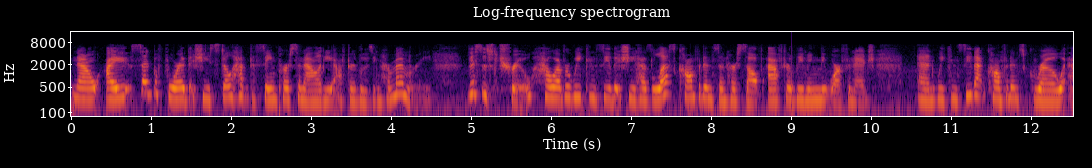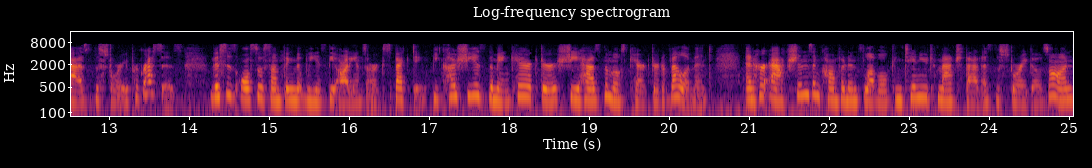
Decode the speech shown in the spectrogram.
Now, I said before that she still had the same personality after losing her memory. This is true, however, we can see that she has less confidence in herself after leaving the orphanage and we can see that confidence grow as the story progresses. This is also something that we as the audience are expecting. Because she is the main character, she has the most character development, and her actions and confidence level continue to match that as the story goes on,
